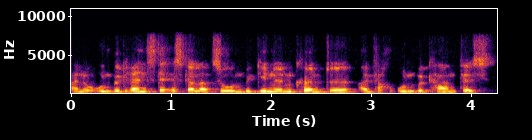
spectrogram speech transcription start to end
eine unbegrenzte Eskalation beginnen könnte, einfach unbekannt ist.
